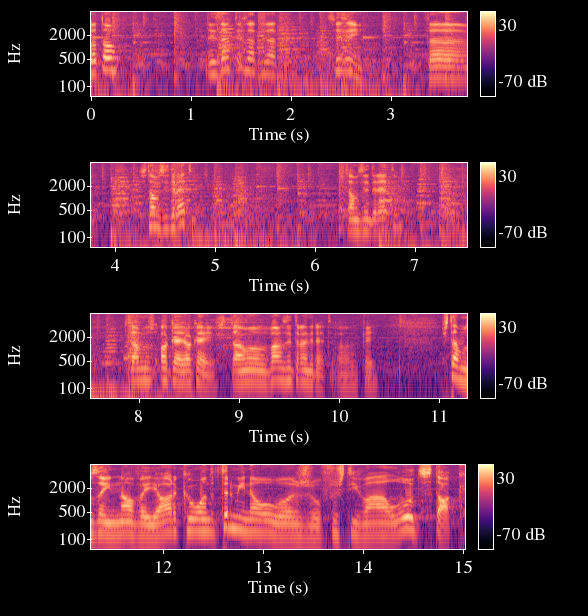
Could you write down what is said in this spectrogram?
Tô, tô. Exato, exato, exato. Sim, sim. Tá... Estamos em direto? Estamos em direto? Estamos. Ok, ok. Estamos... Vamos entrar em direto. Ok. Estamos em Nova York, onde terminou hoje o festival Woodstock.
